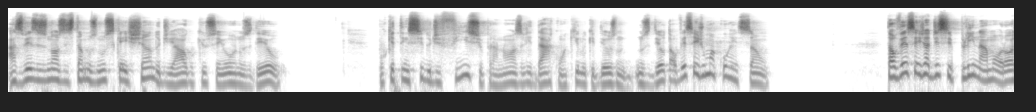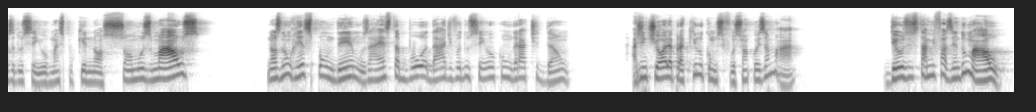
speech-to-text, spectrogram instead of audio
Às vezes nós estamos nos queixando de algo que o Senhor nos deu, porque tem sido difícil para nós lidar com aquilo que Deus nos deu, talvez seja uma correção. Talvez seja a disciplina amorosa do Senhor, mas porque nós somos maus, nós não respondemos a esta boa dádiva do Senhor com gratidão. A gente olha para aquilo como se fosse uma coisa má. Deus está me fazendo mal.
